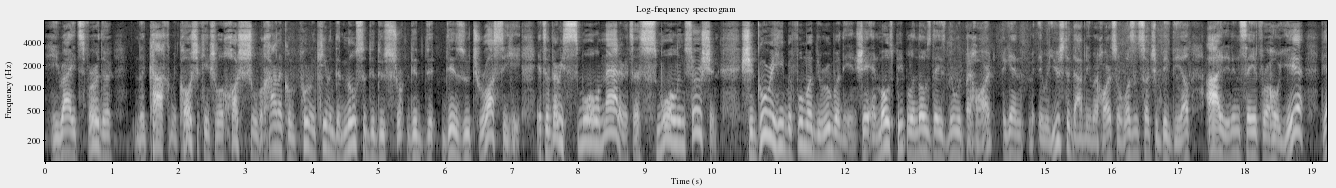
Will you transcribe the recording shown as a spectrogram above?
he writes further It's a very small matter. It's a small insertion. And most people in those days knew it by heart. Again, they were used to davening by heart, so it wasn't such a big deal. I they didn't say it for a whole year. They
